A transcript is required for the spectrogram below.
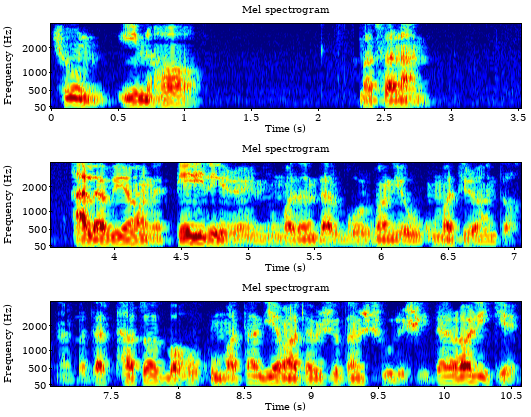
چون اینها مثلا علویان غیر ایرانی اومدن در گرگان یا حکومتی رو انداختن و در تضاد با حکومتان یه مرتبه شدن شورشی. در حالی که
